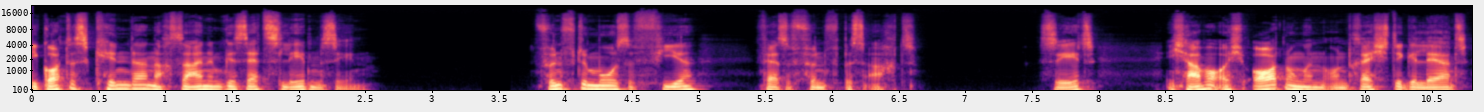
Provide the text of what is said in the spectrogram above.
die Gottes Kinder nach seinem Gesetz leben sehen. 5. Mose 4, Verse 5 bis 8. Seht, ich habe euch Ordnungen und Rechte gelehrt,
